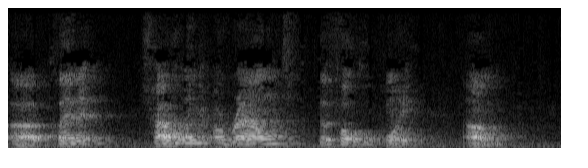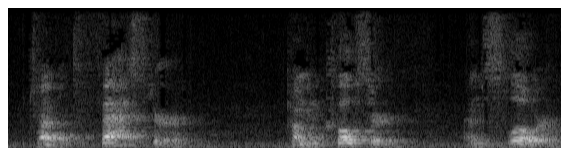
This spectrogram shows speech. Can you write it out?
a uh, planet traveling around the focal point um, traveled faster, coming closer, and slower,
